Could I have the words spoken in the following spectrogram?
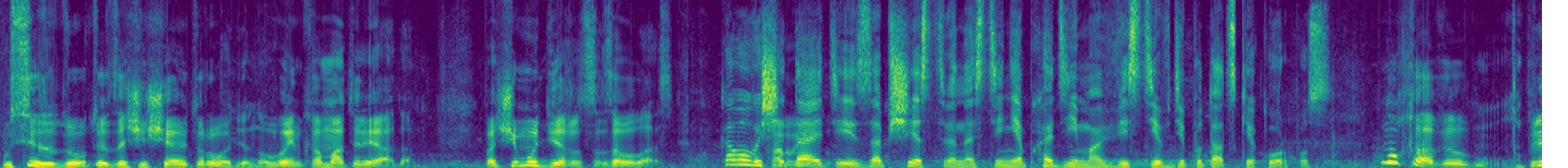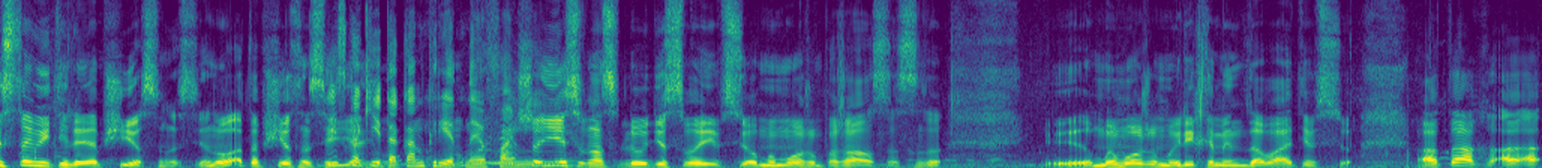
пусть идут и защищают родину, военкомат рядом. Почему держатся за власть? Кого вы считаете из общественности необходимо ввести в депутатский корпус? Ну как, э, представители общественности. Ну, от общественности... Есть какие-то конкретные ну, конечно, фамилии? есть у нас люди свои, все, мы можем, пожалуйста, э, мы можем рекомендовать и все. А так, а-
